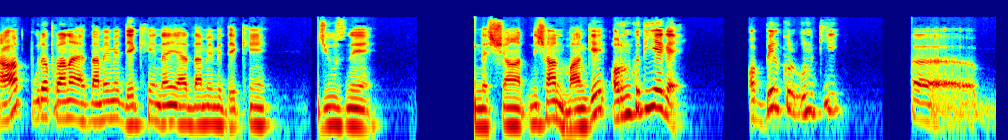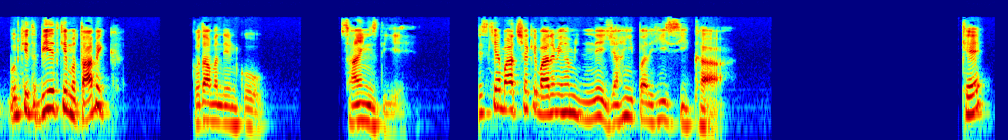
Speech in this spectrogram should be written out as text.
आप पूरा पुराना अहदनामे में देखें नए अहदनामे में देखें जूस ने निशान निशान मांगे और उनको दिए गए। और बिल्कुल उनकी आ, उनकी तबीयत के मुताबिक खुदाबंद ने उनको साइंस दिए। इसके बादशाह के बारे में हमने यहीं पर ही सीखा। के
